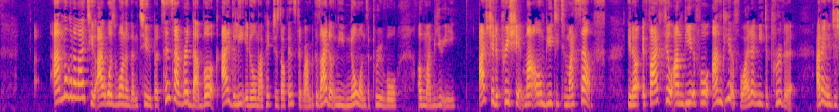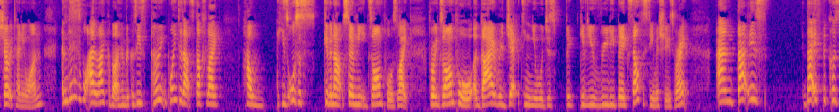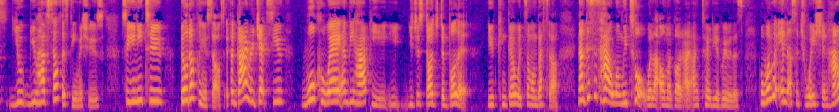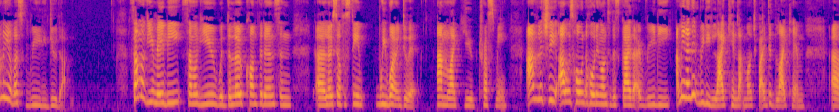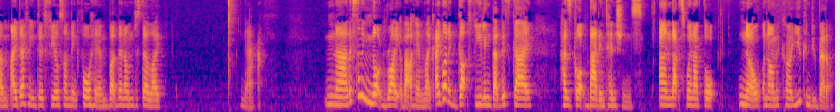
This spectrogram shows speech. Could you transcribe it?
I'm not gonna lie to you, I was one of them too. But since I read that book, I deleted all my pictures off Instagram because I don't need no one's approval of my beauty. I should appreciate my own beauty to myself. You know, if I feel I'm beautiful, I'm beautiful. I don't need to prove it. I don't need to show it to anyone. And this is what I like about him because he's po- pointed out stuff like how he's also given out so many examples. Like, for example, a guy rejecting you will just be- give you really big self esteem issues, right? And that is that is because you you have self-esteem issues so you need to build up on yourselves. If a guy rejects you, walk away and be happy. You you just dodged a bullet. You can go with someone better. Now this is how when we talk, we're like, oh my god, I, I totally agree with this. But when we're in that situation, how many of us really do that? Some of you maybe, some of you with the low confidence and uh, low self esteem, we won't do it. I'm like you, trust me. I'm literally, I was hold, holding on to this guy that I really, I mean, I didn't really like him that much, but I did like him. Um, I definitely did feel something for him, but then I'm just there like, nah. Nah, there's something not right about him. Like, I got a gut feeling that this guy has got bad intentions. And that's when I thought, no, Anamika, you can do better.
